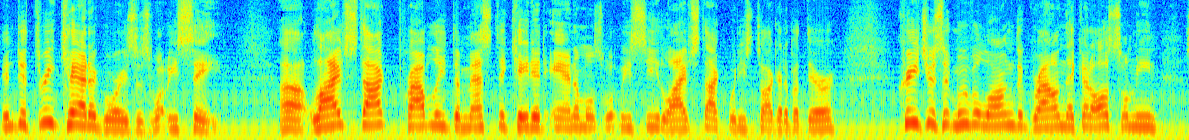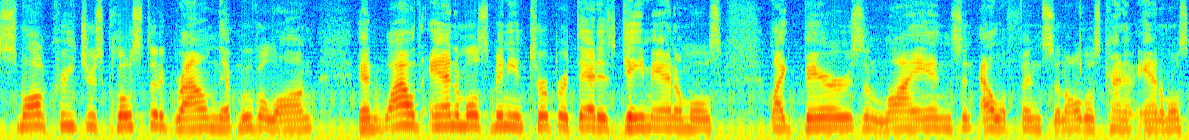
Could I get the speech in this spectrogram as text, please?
into three categories, is what we see. Uh, livestock, probably domesticated animals, what we see, livestock, what he's talking about there. Creatures that move along the ground, that could also mean small creatures close to the ground that move along. And wild animals, many interpret that as game animals, like bears and lions and elephants and all those kind of animals.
